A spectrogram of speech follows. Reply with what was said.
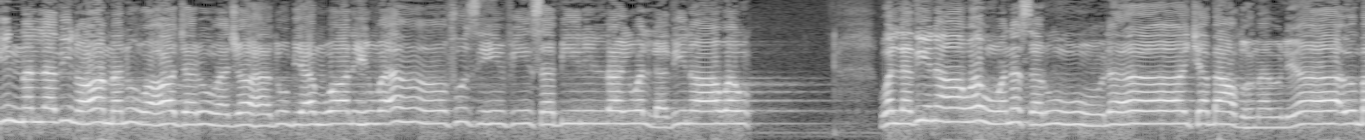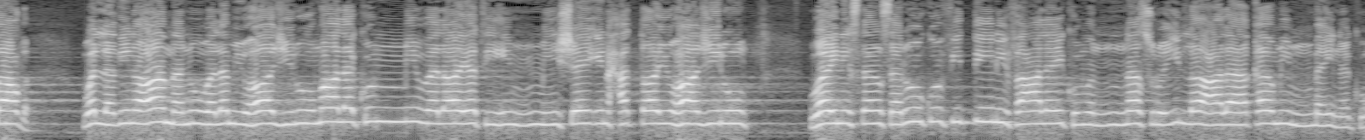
إن الذين آمنوا وهاجروا وجاهدوا بأموالهم وأنفسهم في سبيل الله والذين آووا والذين آووا ونسروا أولئك بعضهم أولياء بعض. والذين آمنوا ولم يهاجروا ما لكم من ولايتهم من شيء حتى يهاجروا. وإن استنصروكم في الدين فعليكم النصر إلا على قوم بينكم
